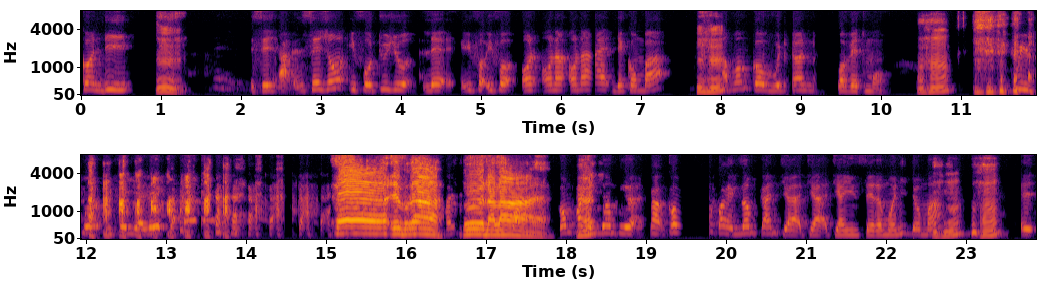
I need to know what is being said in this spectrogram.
qu'on dit, Mhm. ces, ces gens, il faut toujours, les, il faut, il faut, on, on a, on a des combats Mhm. avant qu'on vous donne vos vêtements. Mhm. Oui, il faut, il faut y aller. Ah, Evra, oh là là. Comme par Hein? exemple, quand, comme par exemple, quand tu as, tu as, tu as une cérémonie demain. Mhm. et,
